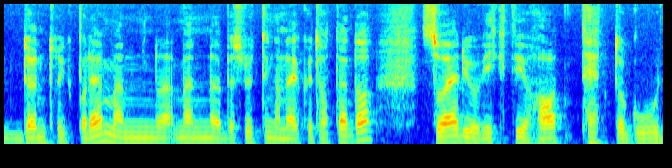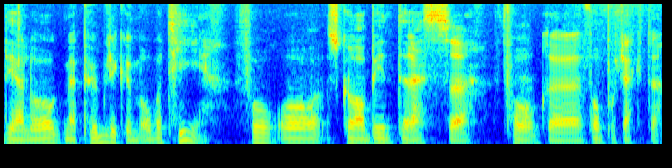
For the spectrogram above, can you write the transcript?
Dønn trygg på det men, men beslutningene er ikke tatt ennå, så er det jo viktig å ha tett og god dialog med publikum over tid for å skape interesse for, eh, for, prosjektet.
